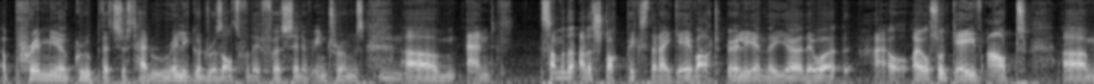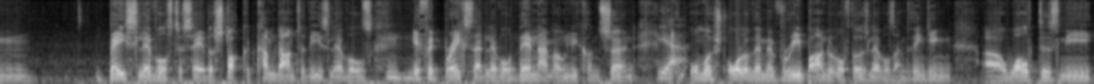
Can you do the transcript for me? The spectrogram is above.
a premier group that's just had really good results for their first set of interims. Um, and some of the other stock picks that I gave out earlier in the year, there were. I, I also gave out. Um, base levels to say the stock could come down to these levels. If it breaks that level, then I'm only concerned. Yeah. And almost all of them have rebounded off those levels. I'm thinking uh, Walt Disney,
